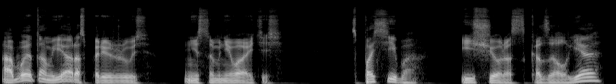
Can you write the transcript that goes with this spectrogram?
Об этом я распоряжусь, не сомневайтесь». «Спасибо», — еще раз сказал я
